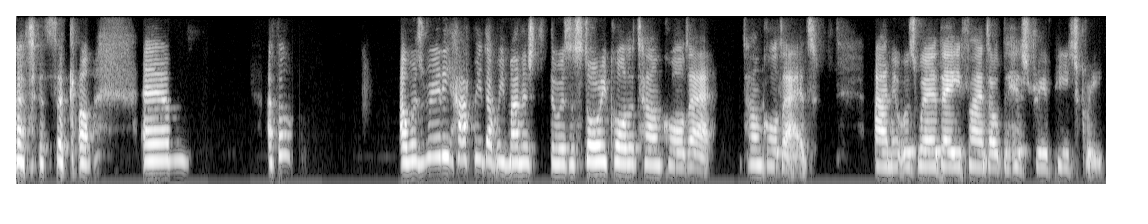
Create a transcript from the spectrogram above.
I just I can't. Um, I felt I was really happy that we managed. There was a story called a town called Ed, town called Ed, and it was where they find out the history of Peach Creek,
